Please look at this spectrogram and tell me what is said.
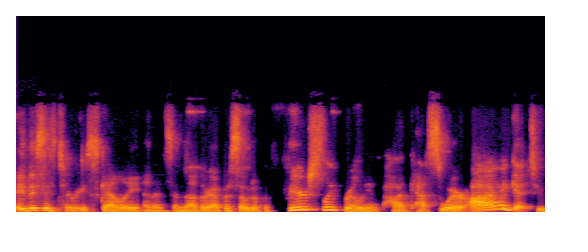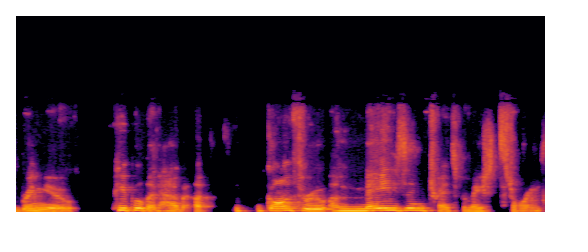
Hey, this is Therese Skelly, and it's another episode of the Fiercely Brilliant podcast where I get to bring you people that have uh, gone through amazing transformation stories.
